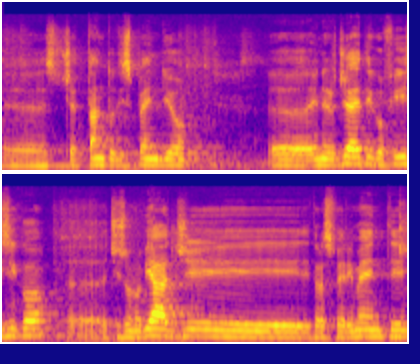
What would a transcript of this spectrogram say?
eh, c'è tanto dispendio eh, energetico, fisico, eh, ci sono viaggi, trasferimenti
